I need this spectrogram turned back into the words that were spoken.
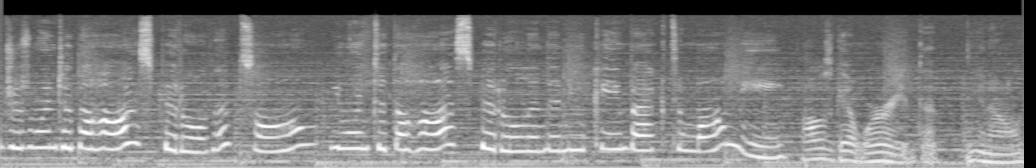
You just went to the hospital, that's all. You went to the hospital and then you came back to mommy. I always get worried that, you know,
